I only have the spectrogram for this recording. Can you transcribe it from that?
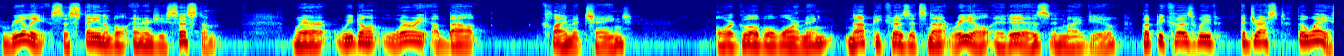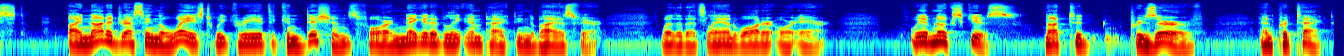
really sustainable energy system where we don't worry about climate change or global warming, not because it's not real, it is, in my view, but because we've addressed the waste. By not addressing the waste, we create the conditions for negatively impacting the biosphere, whether that's land, water, or air. We have no excuse not to preserve and protect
